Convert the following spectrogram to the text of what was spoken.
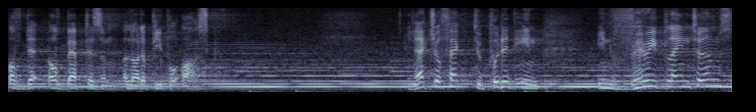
of, of baptism? A lot of people ask. In actual fact, to put it in, in very plain terms,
